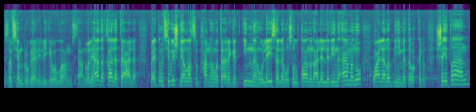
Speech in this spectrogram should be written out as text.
совсем другая религия, валлаху мустан. Валихада каля та'аля. Поэтому Всевышний Аллах Субханаху Ва Та'аля говорит, иннаху лейса лаху султанун аля ладина аману ва аля раббихим ятаваккалун. Шайтан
